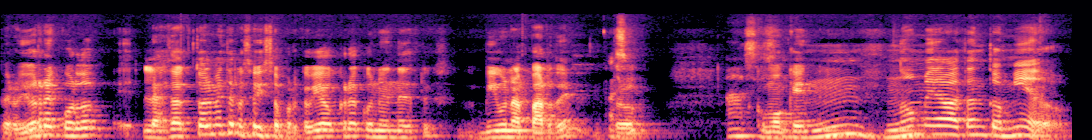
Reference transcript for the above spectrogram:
Pero yo recuerdo, eh, las actualmente las he visto porque había, creo que una en Netflix, vi una parte, ¿Ah, pero sí? Ah, sí, como sí. que no me daba tanto miedo.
